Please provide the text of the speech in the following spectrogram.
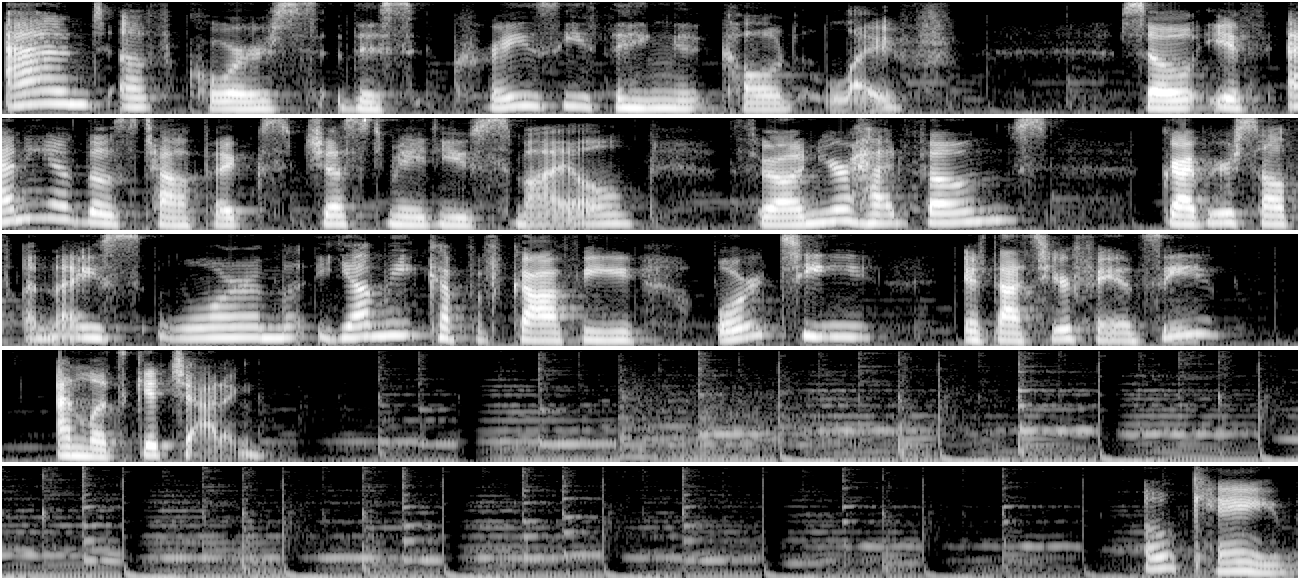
and, of course, this crazy thing called life. So, if any of those topics just made you smile, throw on your headphones, grab yourself a nice, warm, yummy cup of coffee or tea if that's your fancy and let's get chatting. Okay,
